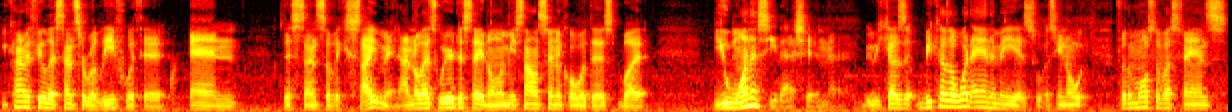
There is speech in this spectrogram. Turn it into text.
you kind of feel a sense of relief with it and this sense of excitement. I know that's weird to say. Don't let me sound cynical with this, but you want to see that shit in there because because of what anime is to us. You know, for the most of us fans,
